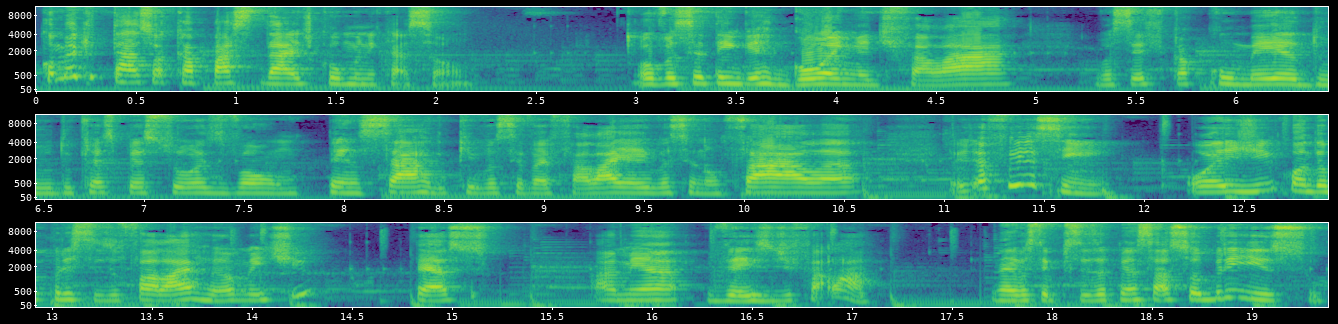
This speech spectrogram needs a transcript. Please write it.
como é que tá a sua capacidade de comunicação? Ou você tem vergonha de falar? Você fica com medo do que as pessoas vão pensar do que você vai falar e aí você não fala? Eu já fui assim. Hoje, quando eu preciso falar, eu realmente peço a minha vez de falar. Né? Você precisa pensar sobre isso.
